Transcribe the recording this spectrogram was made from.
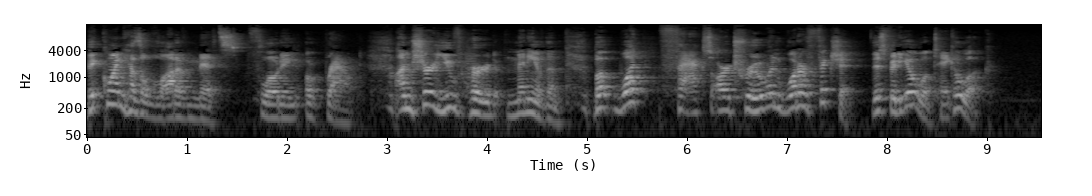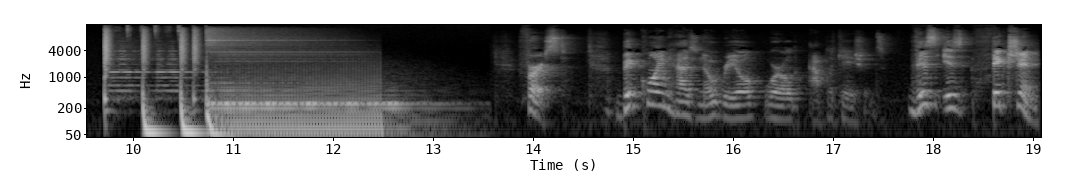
Bitcoin has a lot of myths floating around. I'm sure you've heard many of them, but what facts are true and what are fiction? This video will take a look. First, Bitcoin has no real world applications. This is fiction.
